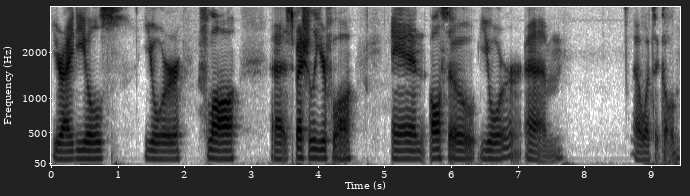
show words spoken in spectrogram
your ideals, your flaw, uh, especially your flaw, and also your um, oh, what's it called?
